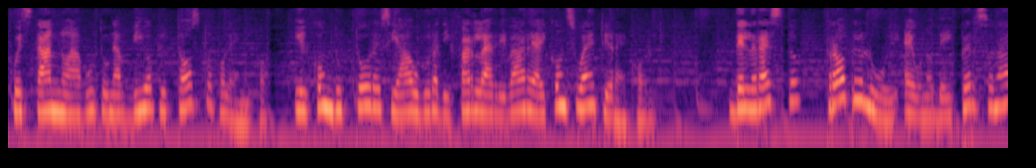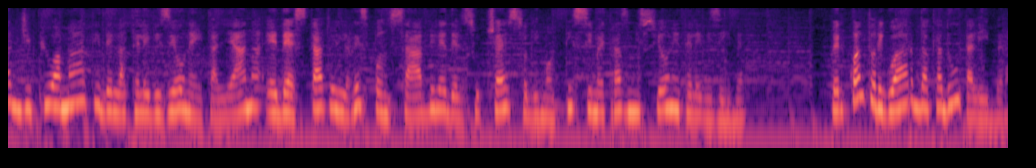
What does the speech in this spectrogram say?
quest'anno ha avuto un avvio piuttosto polemico, il conduttore si augura di farla arrivare ai consueti record. Del resto, proprio lui è uno dei personaggi più amati della televisione italiana ed è stato il responsabile del successo di moltissime trasmissioni televisive. Per quanto riguarda Caduta Libera,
